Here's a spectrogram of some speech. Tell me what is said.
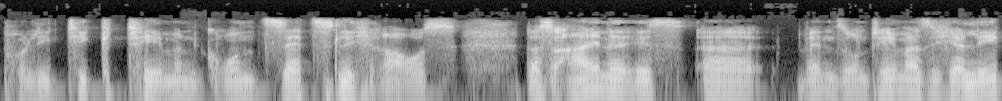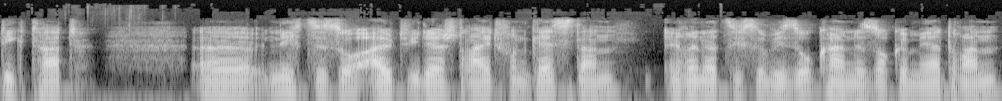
Politikthemen grundsätzlich raus. Das eine ist, äh, wenn so ein Thema sich erledigt hat, äh, nichts ist so alt wie der Streit von gestern, erinnert sich sowieso keine Socke mehr dran.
